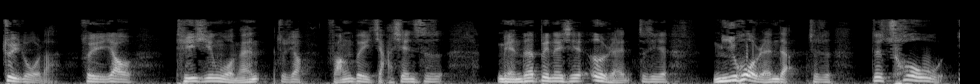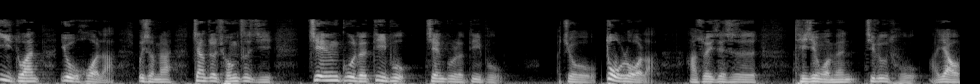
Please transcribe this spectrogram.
坠落了。所以要提醒我们，就叫防备假先知，免得被那些恶人、这些迷惑人的，就是这错误异端诱惑了。为什么呢？这样就从自己坚固的地步、坚固的地步就堕落了啊！所以这是。提醒我们基督徒啊，要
